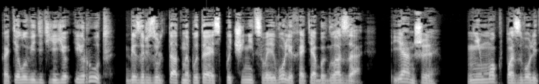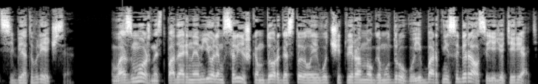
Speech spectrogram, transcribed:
Хотел увидеть ее и Рут, безрезультатно пытаясь подчинить своей воле хотя бы глаза. Ян же не мог позволить себе отвлечься. Возможность, подаренная Мьолем, слишком дорого стоила его четвероногому другу, и Барт не собирался ее терять.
